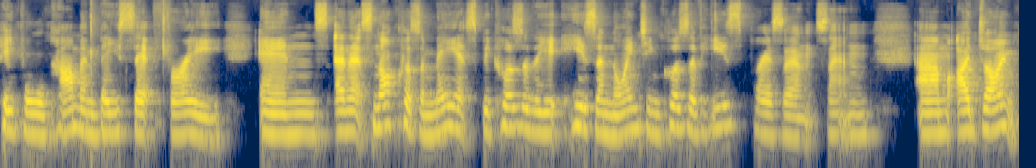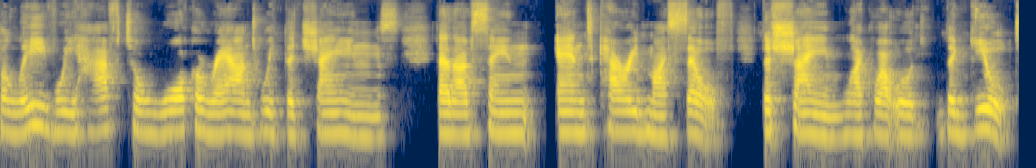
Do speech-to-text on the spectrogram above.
people will come and be set free. And and it's not because of me it's because of the his anointing because of his presence. And um, i don't believe we have to walk around with the chains that i've seen and carried myself. The shame like what would the guilt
